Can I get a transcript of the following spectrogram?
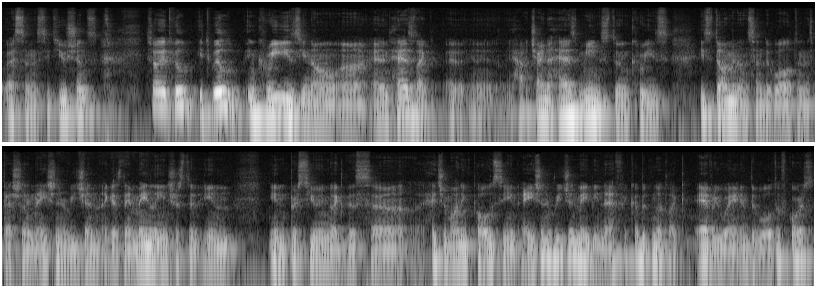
Western institutions. So it will it will increase, you know, uh, and it has like uh, uh China has means to increase its dominance in the world, and especially in Asian region. I guess they're mainly interested in in pursuing like this uh, hegemonic policy in Asian region, maybe in Africa, but not like everywhere in the world, of course.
